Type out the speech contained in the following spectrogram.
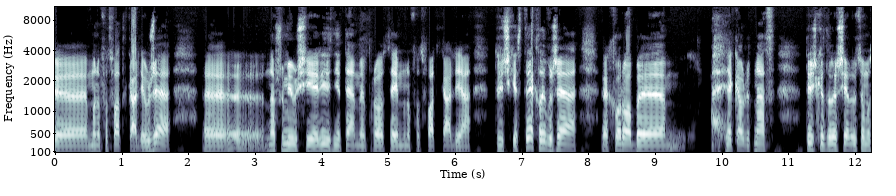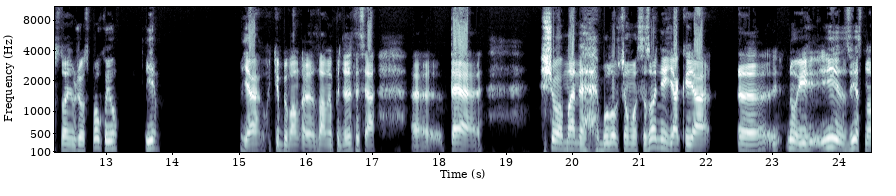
е, монофосфат калію. Вже е, нашумівші різні теми про цей монофосфат калія трішки стихли, вже е, хвороби, як кажуть, нас трішки залишили в цьому сезоні вже у спокою. І я хотів би вам е, з вами поділитися е, те, що в мене було в цьому сезоні, як я. Ну і, і, звісно,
